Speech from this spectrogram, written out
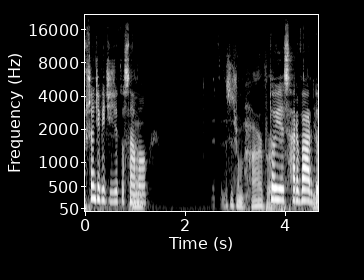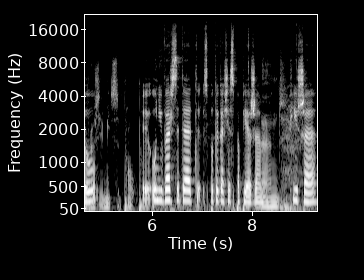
Wszędzie widzicie to samo. To jest Harvardu. Uniwersytet spotyka się z papieżem. Pisze.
